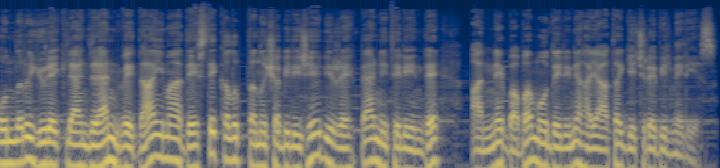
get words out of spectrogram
onları yüreklendiren ve daima destek alıp danışabileceği bir rehber niteliğinde anne baba modelini hayata geçirebilmeliyiz.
